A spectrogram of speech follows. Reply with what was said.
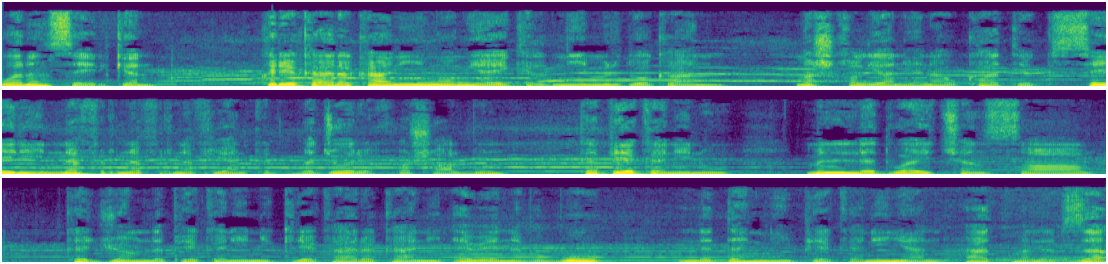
وەرن سیرکەن کرێکارەکانی مۆمیایی کردنی مردوەکان مەشقلیان هێنا و کاتێک سەیری نەفر نەفر نەفریان کرد بە جۆرێک خۆشحال بوون کە پێکەنین و من لە دوای چەند ساڵ کە گوێم لە پێکەنینی کرێکارەکانی ئەوێ نەببوو لە دەنگی پێکەنینیان هاتمە لەرزە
